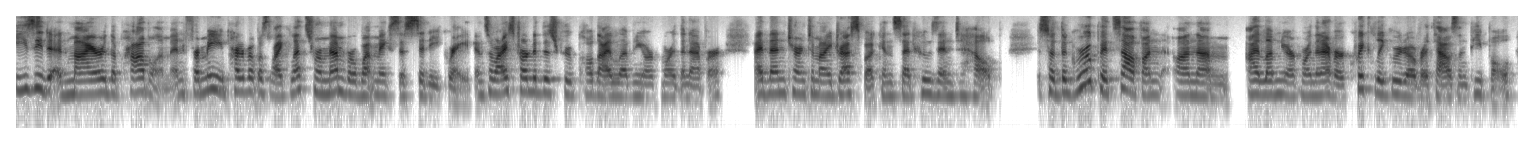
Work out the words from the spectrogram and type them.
easy to admire the problem. And for me, part of it was like, let's remember what makes this city great. And so I started this group called I Love New York More Than Ever. I then turned to my address book and said, who's in to help? So the group itself on, on um, I Love New York More Than Ever quickly grew to over a thousand people.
